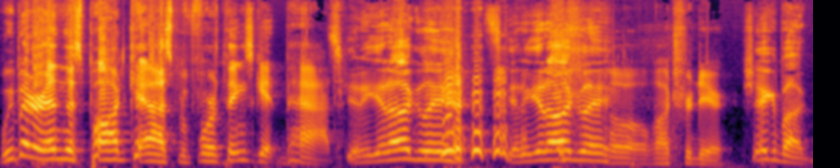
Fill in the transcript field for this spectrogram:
We better end this podcast before things get bad. it's gonna get ugly. It's gonna get ugly. Oh, watch for deer. Shake a bug.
